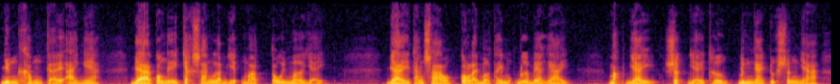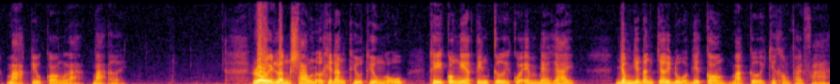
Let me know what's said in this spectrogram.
nhưng không kể ai nghe và con nghĩ chắc sáng làm việc mệt tối mơ dậy. Vài tháng sau con lại mơ thấy một đứa bé gái mặc váy rất dễ thương đứng ngay trước sân nhà mà kêu con là ba ơi. Rồi lần sau nữa khi đang thiêu thiêu ngủ thì con nghe tiếng cười của em bé gái giống như đang chơi đùa với con mà cười chứ không phải phá.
